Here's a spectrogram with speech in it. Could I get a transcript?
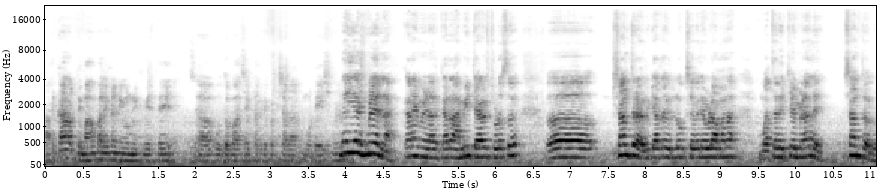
आता काय वाटते महापालिका अं, उद्धव बाळासाहेब ठाकरे पक्षाला मोठे यश मिळेल? नाही यश मिळेल ना. का नाही मिळणार कारण आम्ही त्यावेळेस थोडंसं शांत राहिलो की आता लोकसभेला एवढं आम्हाला मतं देखील मिळाले शांत आलो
